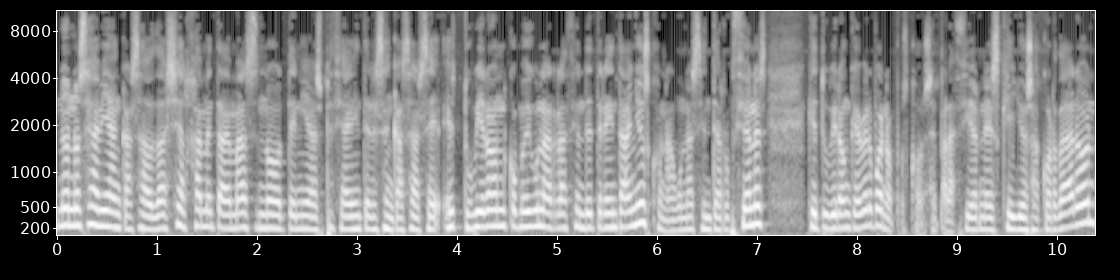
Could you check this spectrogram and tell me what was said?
No, no se habían casado. Dashiell Hammett, además, no tenía especial interés en casarse. Eh, tuvieron, como digo, una relación de 30 años con algunas interrupciones que tuvieron que ver, bueno, pues con separaciones que ellos acordaron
